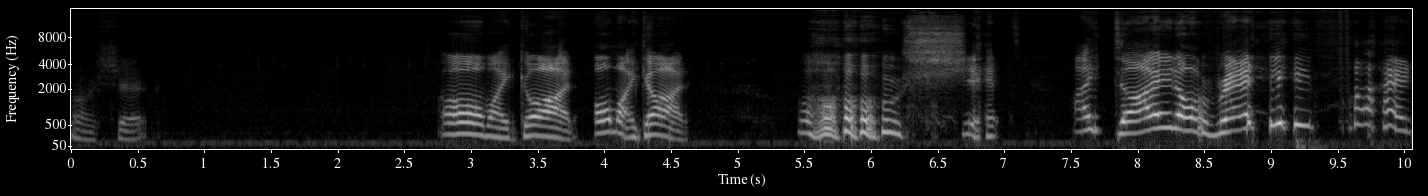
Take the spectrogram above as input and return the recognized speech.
Oh shit. Oh my god. Oh my god. Oh shit. I died already? Fuck.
